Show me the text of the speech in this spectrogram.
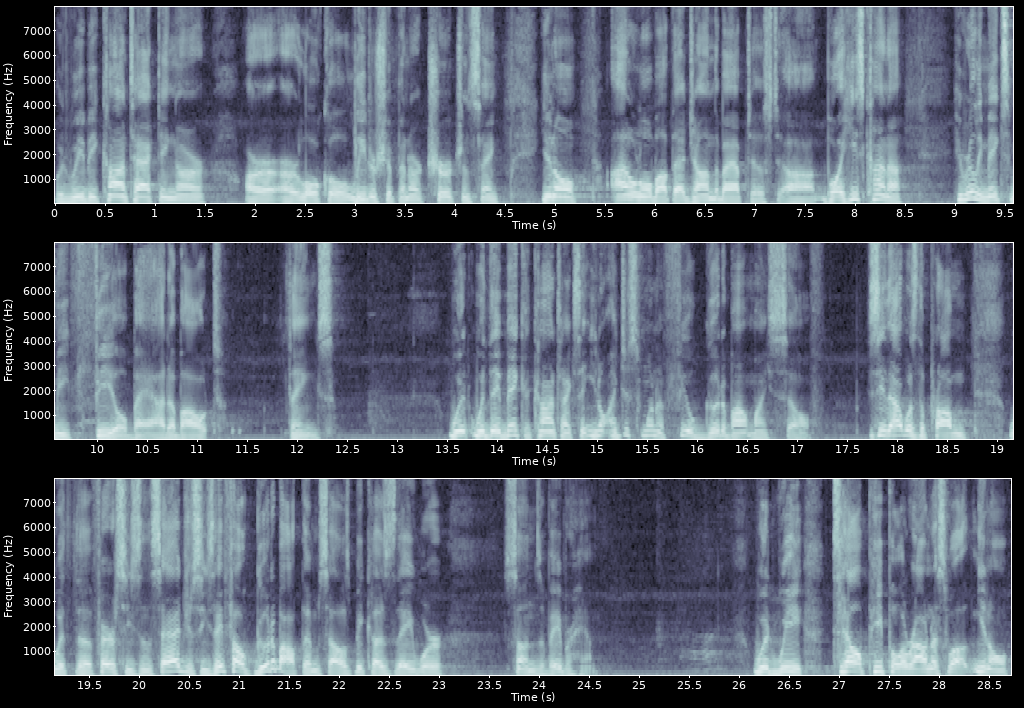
Would we be contacting our, our, our local leadership in our church and saying, you know, I don't know about that John the Baptist. Uh, boy, he's kind of, he really makes me feel bad about things. Would, would they make a contact say, you know, I just want to feel good about myself? You see, that was the problem with the Pharisees and the Sadducees. They felt good about themselves because they were sons of Abraham. Would we tell people around us, well, you know,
